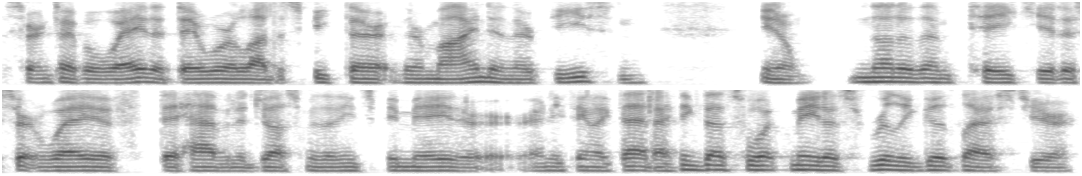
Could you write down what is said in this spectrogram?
a certain type of way that they were allowed to speak their their mind and their piece and you know none of them take it a certain way if they have an adjustment that needs to be made or, or anything like that. And I think that's what made us really good last year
